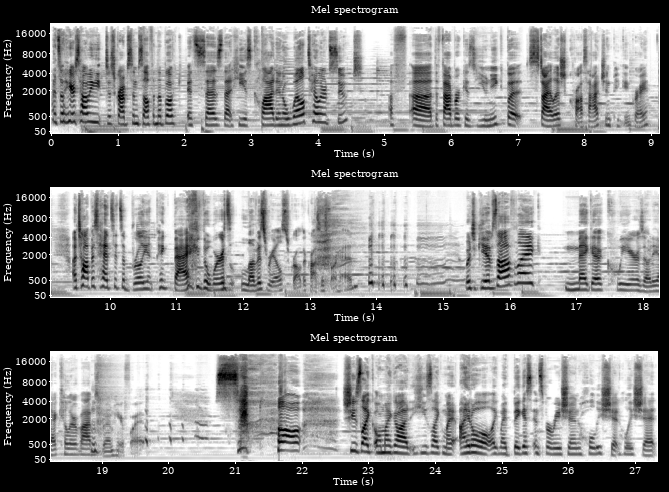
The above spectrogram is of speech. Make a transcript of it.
And so here's how he describes himself in the book. It says that he is clad in a well-tailored suit. Uh, the fabric is unique but stylish, crosshatch in pink and gray. Atop his head sits a brilliant pink bag. The words "Love is real" scrawled across his forehead, which gives off like mega queer Zodiac killer vibes. But I'm here for it. So she's like, "Oh my god, he's like my idol, like my biggest inspiration. Holy shit, holy shit!"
